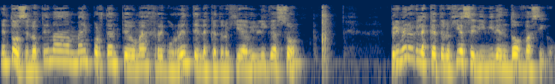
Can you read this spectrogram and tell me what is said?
Entonces, los temas más importantes o más recurrentes en la escatología bíblica son, primero que la escatología se divide en dos básicos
